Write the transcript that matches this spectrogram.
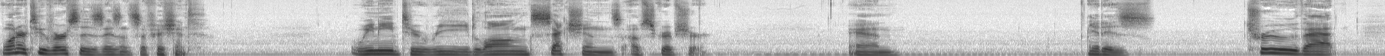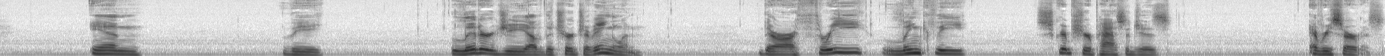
one or two verses isn't sufficient. We need to read long sections of scripture. And it is true that in the liturgy of the Church of England, there are three lengthy scripture passages every service.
